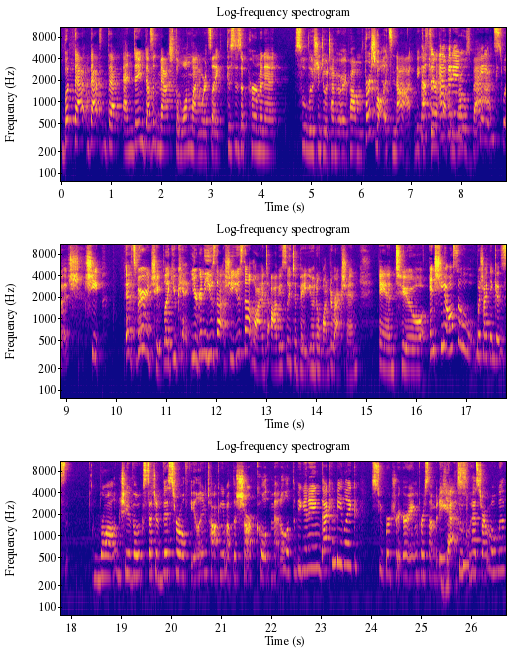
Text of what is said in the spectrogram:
But that that that ending doesn't match the one line where it's like this is a permanent solution to a temporary problem. First of all, it's not because that's hair fucking grows bait back. and switch. Cheap. It's very cheap. Like you can't you're gonna use that she used that line to obviously to bait you into one direction and to And she also, which I think is wrong, she evokes such a visceral feeling talking about the sharp, cold metal at the beginning. That can be like super triggering for somebody Yes. who has struggled with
